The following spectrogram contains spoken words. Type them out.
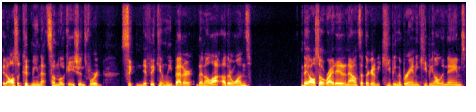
it also could mean that some locations were significantly better than a lot other ones. They also, Rite Aid announced that they're going to be keeping the branding, keeping all the names,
